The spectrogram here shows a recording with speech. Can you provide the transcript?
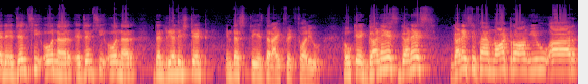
an agency owner agency owner then real estate industry is the right fit for you okay ganesh ganesh Ganesh, if I am not wrong, you are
